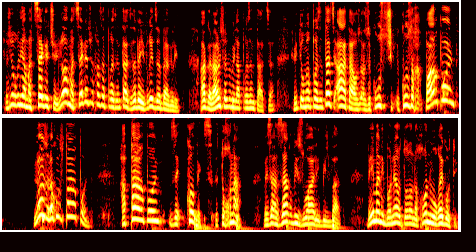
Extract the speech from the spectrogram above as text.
כשאנשים אומרים לי, המצגת שלי, לא, המצגת שלך זה presentation, זה בעברית, זה באנגלית. אגב, למה אני משתמש במילה פרזנטציה? כשהייתי אומר פרזנטציה, אה, אתה, אז זה קורס, קורס PowerPoint? לא, זה לא קורס PowerPoint. ה PowerPoint זה קובץ, זה תוכנה, וזה עזר ויזואלי בלבד. ואם אני בונה אותו לא נכון, הוא הורג אותי.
